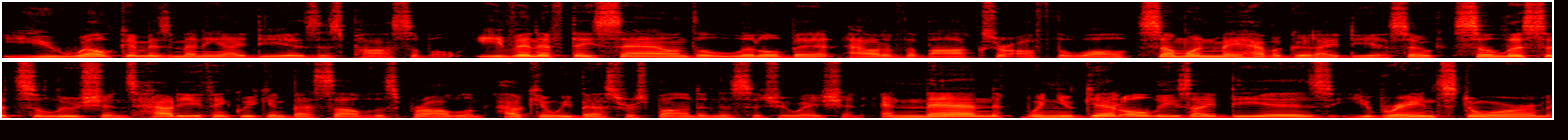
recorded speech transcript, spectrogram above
you welcome as many ideas as possible. Even if they sound a little bit out of the box or off the wall, someone may have a good idea. So solicit solutions. How do you think we can best solve this problem? How can we best respond in this situation? And then when you get all these ideas, you brainstorm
